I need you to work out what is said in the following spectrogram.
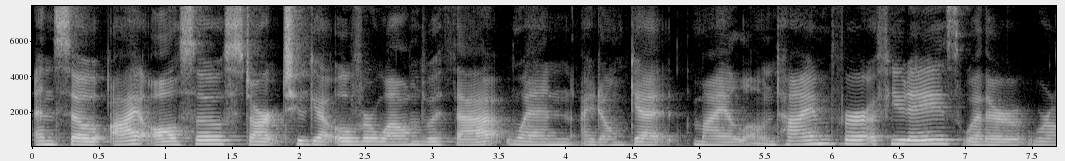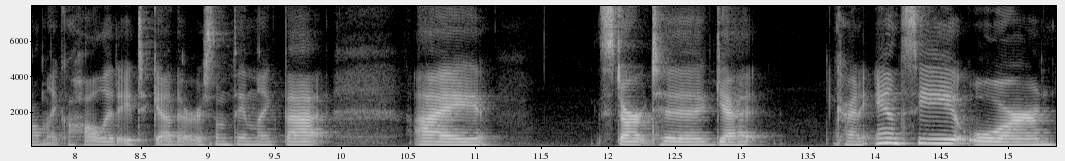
And so I also start to get overwhelmed with that when I don't get my alone time for a few days, whether we're on like a holiday together or something like that. I start to get kind of antsy or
